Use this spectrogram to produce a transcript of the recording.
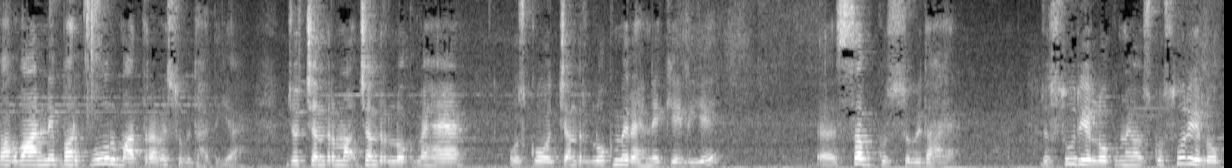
भगवान ने भरपूर मात्रा में सुविधा दिया है। जो चंद्रमा, चंद्रलोक में है, उसको चंद्रलोक में रहने के लिए सब कुछ सुविधा है। जो सूर्य लोक में है, उसको सूर्य लोक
